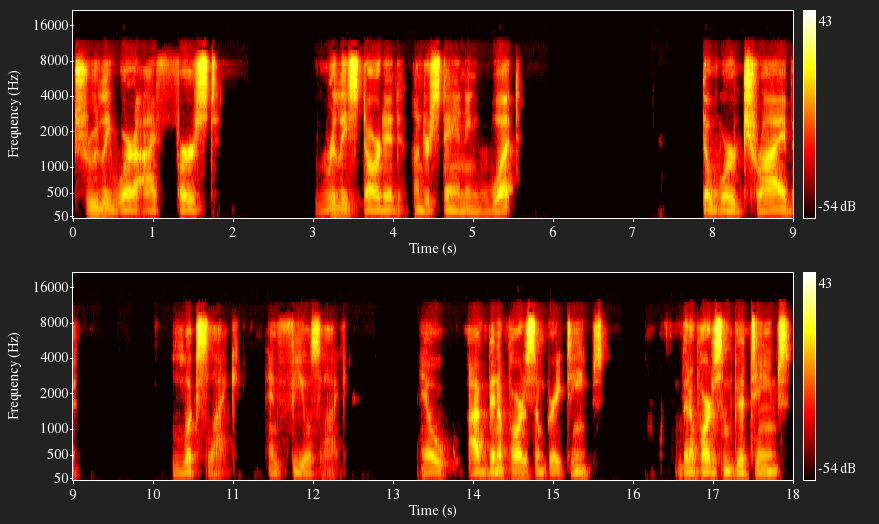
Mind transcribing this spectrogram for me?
truly where I first really started understanding what the word tribe looks like and feels like. You know, I've been a part of some great teams, been a part of some good teams.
